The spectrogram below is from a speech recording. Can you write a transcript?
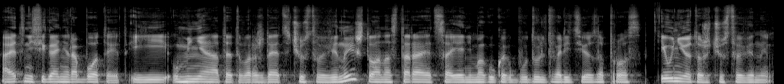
А это нифига не работает. И у меня от этого рождается чувство вины, что она старается, а я не могу как бы удовлетворить ее запрос. И у нее тоже чувство вины.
